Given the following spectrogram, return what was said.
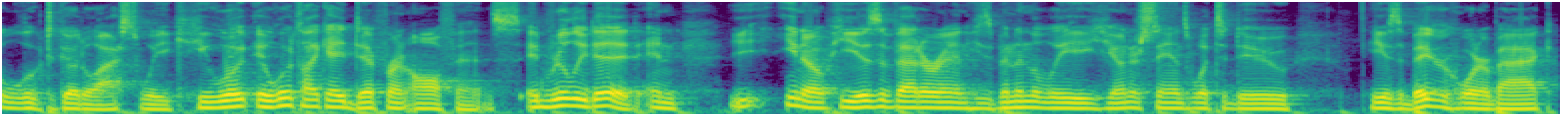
looked good last week. He looked it looked like a different offense. It really did. And you know, he is a veteran. He's been in the league. He understands what to do. He is a bigger quarterback.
